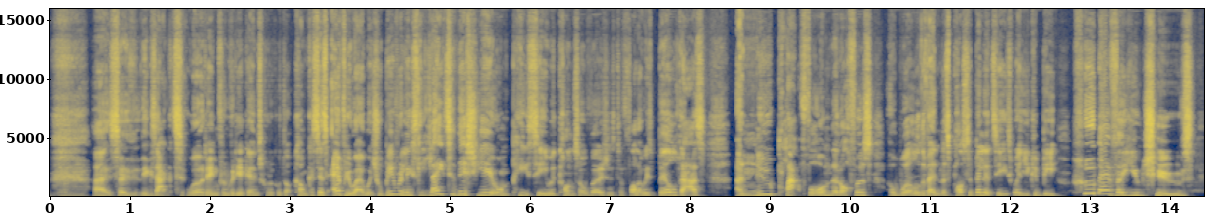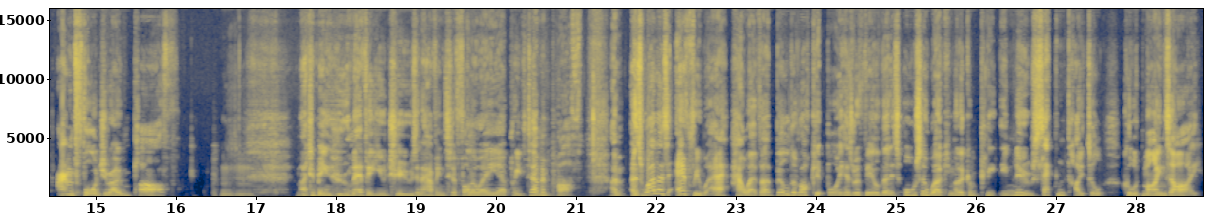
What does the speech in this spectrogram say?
uh, so the exact wording from videogameschronicle.com says everywhere, which will be released later this year on PC with console versions to follow, is billed as a new platform that offers a world of endless possibilities where you can be whomever you choose and forge your own path. hmm Imagine being whomever you choose and having to follow a uh, predetermined path. Um, as well as everywhere, however, Build a Rocket Boy has revealed that it's also working on a completely new second title called MindsEye.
